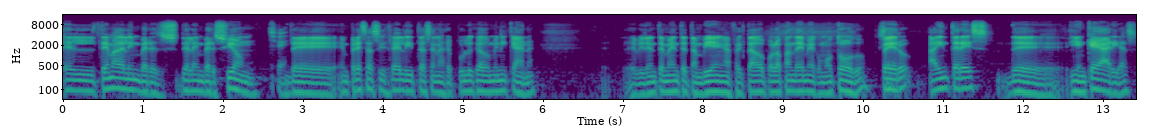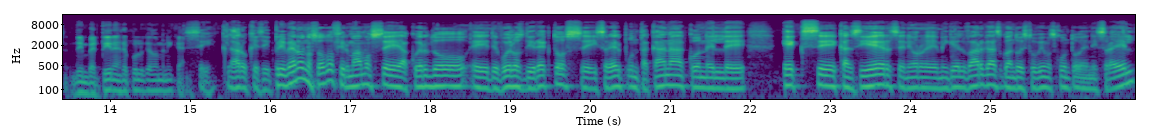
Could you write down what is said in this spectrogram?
el tema de la, de la inversión de empresas israelitas en la República Dominicana. Evidentemente también afectado por la pandemia como todo, pero hay interés de, y en qué áreas de invertir en República Dominicana? Sí, claro que sí. Primero nosotros firmamos eh, acuerdo eh, de vuelos directos eh, Israel-Punta Cana con el ex canciller, señor Miguel Vargas, cuando estuvimos juntos en Israel.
